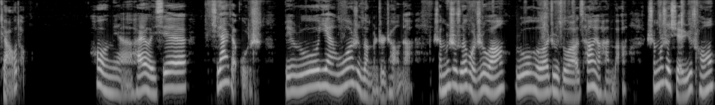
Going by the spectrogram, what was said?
嚼头。后面还有一些其他小故事，比如燕窝是怎么制成的，什么是水果之王，如何制作苍蝇汉堡，什么是鳕鱼虫。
